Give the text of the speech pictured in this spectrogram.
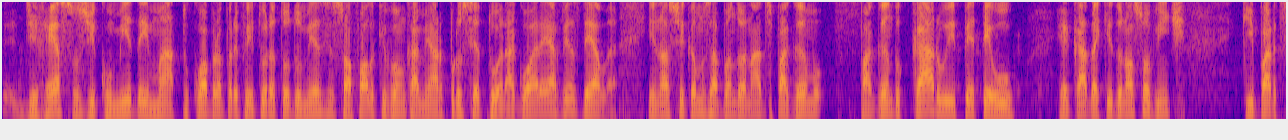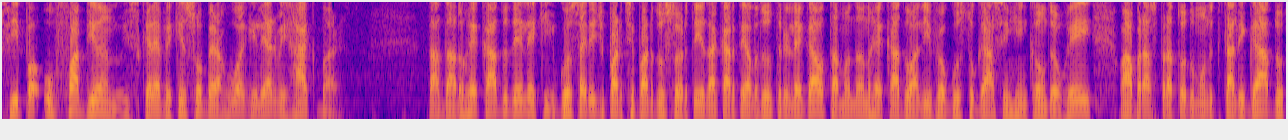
de restos de comida e mato. Cobra a prefeitura todo mês e só fala que vão caminhar para o setor. Agora é a vez dela. E nós ficamos abandonados pagamos, pagando caro o IPTU. Recado aqui do nosso ouvinte que participa, o Fabiano, escreve aqui sobre a rua Guilherme Hackbar. Tá dado o recado dele aqui. Gostaria de participar do sorteio da cartela do Trilegal. Tá mandando recado o Alívio Augusto Gassi em Rincão del Rei. Um abraço para todo mundo que tá ligado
